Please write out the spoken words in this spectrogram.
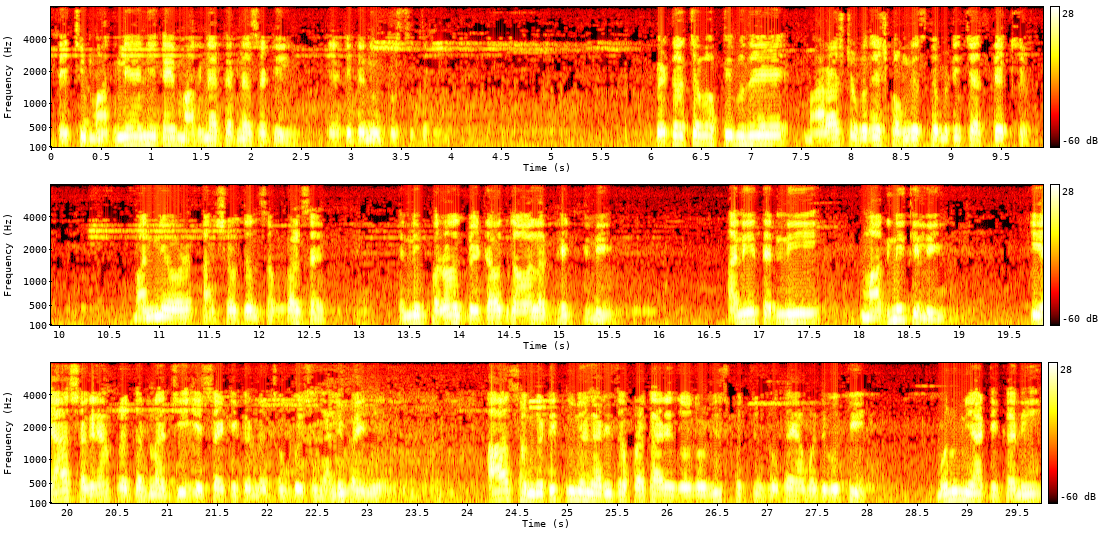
त्याची मागणी आणि काही मागण्या करण्यासाठी या ठिकाणी उपस्थित आहे बेटावच्या बाबतीमध्ये महाराष्ट्र प्रदेश काँग्रेस कमिटीचे अध्यक्ष मान्यवर हर्षवर्धन सपकाळ साहेब यांनी परवाच बेटावत गावाला भेट दिली आणि त्यांनी मागणी केली की या सगळ्या प्रकरणाची एसआयटीकडनं चौकशी झाली पाहिजे. हा संघटित गुन्हेगारीचा प्रकार आहे जवळजवळ वीस पंचवीस लोक यामध्ये होती. म्हणून या ठिकाणी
